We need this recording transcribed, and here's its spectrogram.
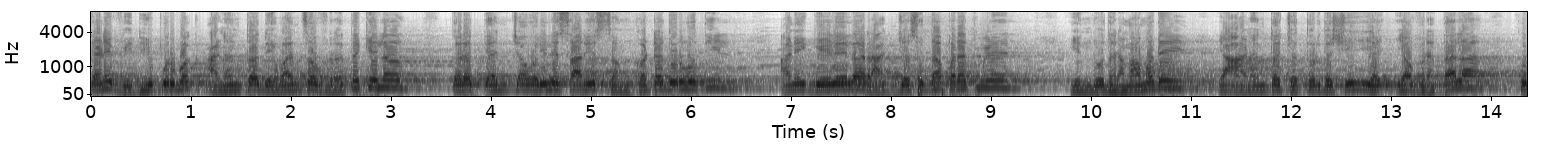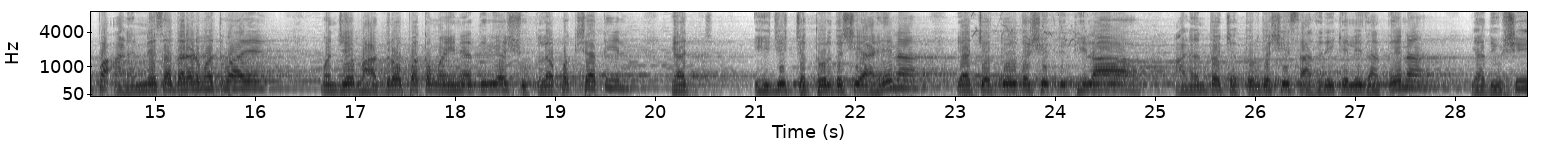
त्याने विधीपूर्वक अनंत देवांचं व्रत केलं तर त्यांच्यावरील सारी संकट दूर होतील आणि गेलेलं राज्यसुद्धा परत मिळेल. हिंदू धर्मामध्ये या अनंत चतुर्दशी या या व्रताला खूप अनन्यसाधारण महत्त्व आहे. म्हणजे भाद्रपद महिन्यातील या शुक्ल पक्षातील ह्या ही जी चतुर्दशी आहे ना या चतुर्दशी तिथीला अनंत चतुर्दशी साजरी केली जाते ना या दिवशी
